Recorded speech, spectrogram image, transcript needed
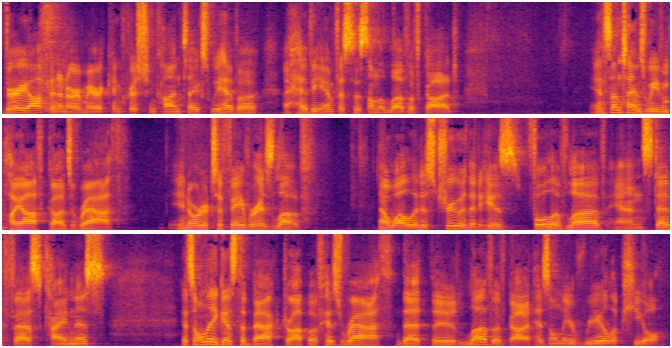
Very often in our American Christian context, we have a, a heavy emphasis on the love of God. And sometimes we even play off God's wrath in order to favor his love. Now, while it is true that he is full of love and steadfast kindness, it's only against the backdrop of his wrath that the love of God has only real appeal.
